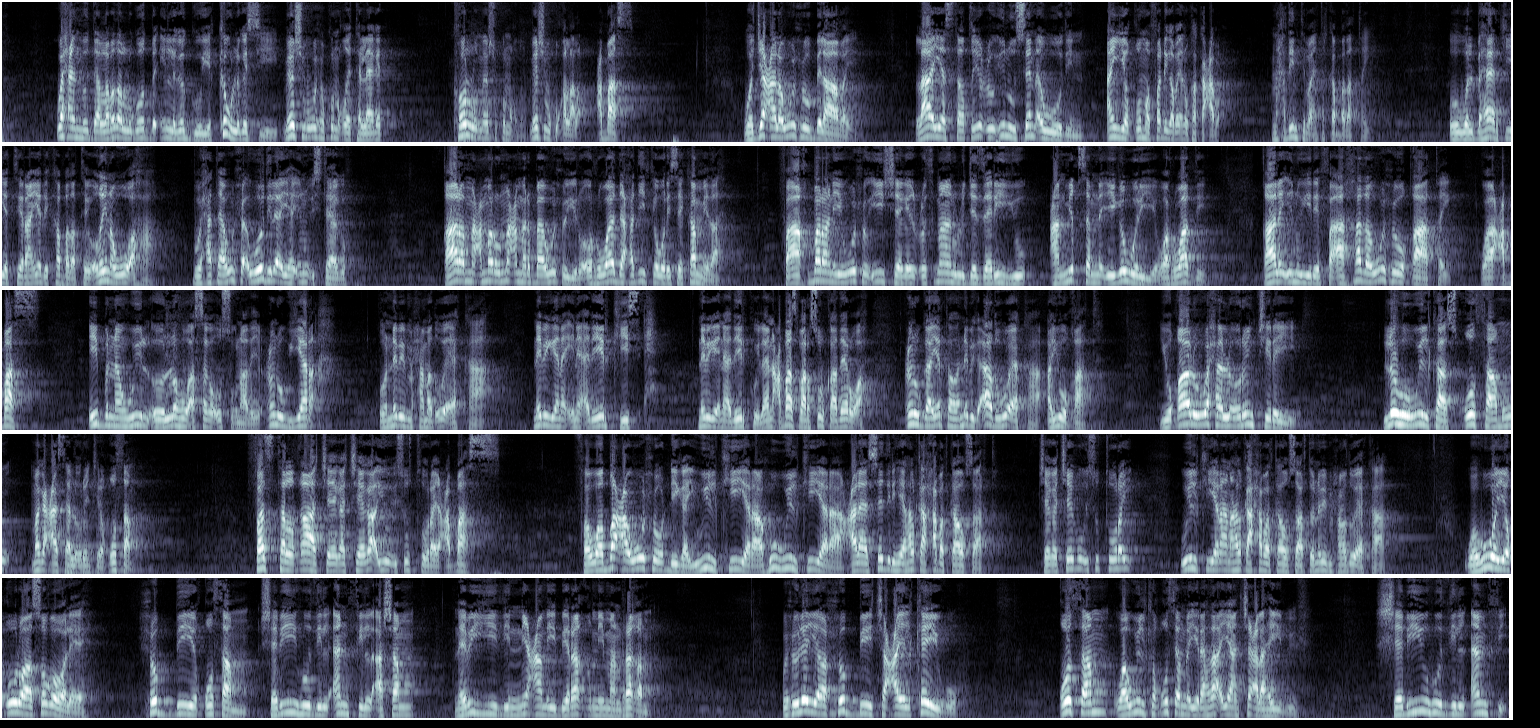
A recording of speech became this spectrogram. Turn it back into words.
waxaad mooddaa labada lugoodba in laga gooyo kow laga siiyey meeshuuba wuxuu ku noqday tallaagad kollu meeshu ku noqdo meeshuubu ku qalala cabaas wa jacala wuxuu bilaabay laa yastatiicu inuusan awoodin an yaquuma fadhigaba inuu ka kacabo naxdintii baa inta ka badatay oo walbahaarkii iyo tiraanyadii ka badatay odayna wuu ahaa buu xataa wuxuu awoodi laayahay inuu istaago. Qaala macmarun macmar baa wuxuu yidhi oo ruwaadda xadiidka warisay ka mid ah. Fa akhbaranii wuxuu ii sheegay cuhmaanu ljazariyu can miqsamna iiga wariye waa ruwaaddii. Qaala inuu yidhi fa akhada wuxuu qaatay waa cabbaas ibnan wiil oo lahu asaga u sugnaaday cunug yar ah oo nebi moxamed u ekaa nebigana ina adeerkiis ah nebiga ina adeerki wey leanna cabaas baa rasuulka adeer u ah cunugaa yarka oo nebiga aada ugu ekaa ayuu qaata yuqaalu waxaa la odhan jiray lahu wiilkaas quthamu magacaasaa la odhan jiray qutham fastalqaa jeega jeega ayuu isu tuuray cabbaas. Fa wadaca wuxuu dhigay wiilkii yaraa hu wiilkii yaraa calaa sadrihi halkaa xabadka haw saarta. Jeega jeeguu isu tuuray wiilkii yaraana halkaa xabadka haw saarto nebi maxamed u ekaa. Wa huwa yaquulu asagoo leh xubbii qutham shabiihu dilanfi lasham nebiyi dinicami biraqmi man raqam wuxuu leeyahay xubbii jacaylkaygu. Qutham waa wiilka qutham la yidhaahda ayaan jeclahay buu shabiihu dilanfi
